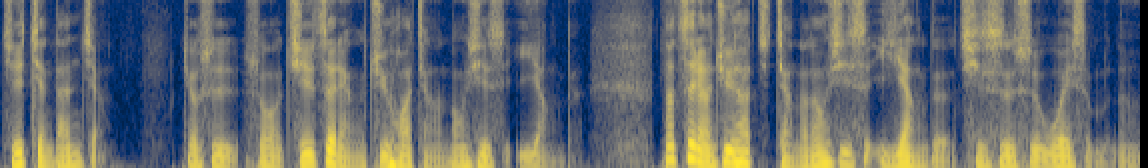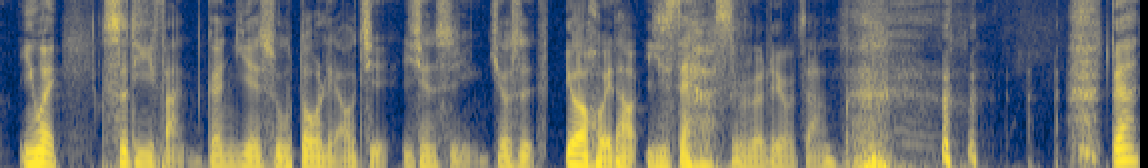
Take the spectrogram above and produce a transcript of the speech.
其实简单讲，就是说，其实这两句话讲的东西是一样的。那这两句他讲的东西是一样的，其实是为什么呢？因为斯提凡跟耶稣都了解一件事情，就是又要回到以赛亚书的六章。对啊，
